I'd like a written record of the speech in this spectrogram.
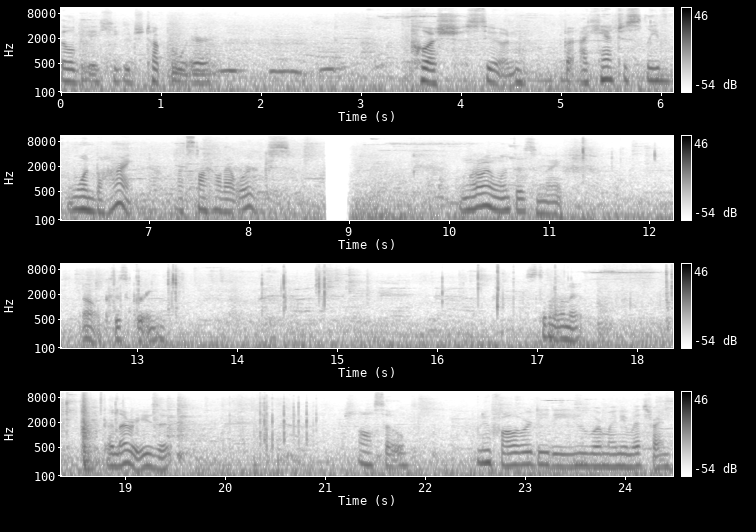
there'll be a huge Tupperware push soon. But I can't just leave one behind. That's not how that works. Why do I want this knife? Oh, because it's green. Still want it. We'll never use it. Also, new follower DD, you are my new best friend.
